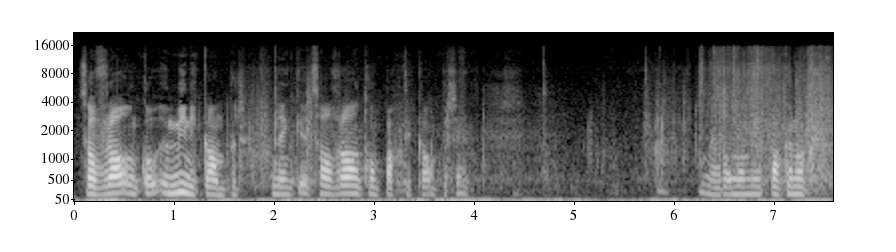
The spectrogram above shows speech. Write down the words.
Het zal vooral een, een mini camper. Denk, het zal vooral een compacte camper zijn. Een rommel mee pakken nog.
